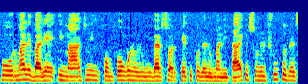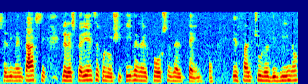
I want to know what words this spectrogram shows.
forma le varie immagini che compongono l'universo archetipo dell'umanità e che sono il frutto del sedimentarsi delle esperienze conoscitive nel corso del tempo il fanciullo divino,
